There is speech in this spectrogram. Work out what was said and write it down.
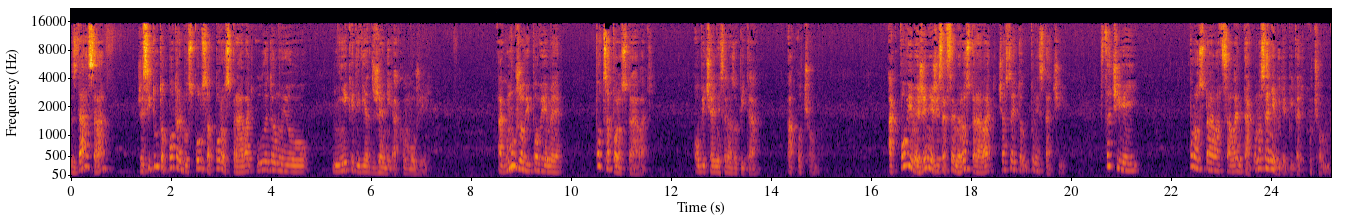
Zdá sa, že si túto potrebu spolu sa porozprávať uvedomujú niekedy viac ženy ako muži. Ak mužovi povieme, poď sa porozprávať, obyčajne sa nás opýta, a o čom? Ak povieme žene, že sa chceme rozprávať, často jej to úplne stačí. Stačí jej porozprávať sa len tak. Ona sa nebude pýtať o čom.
